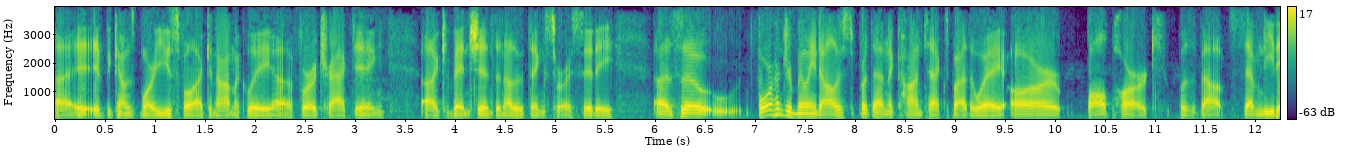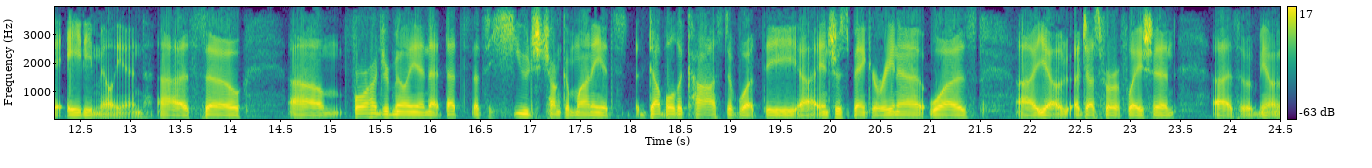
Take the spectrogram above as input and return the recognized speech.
uh, it, it, becomes more useful economically uh, for attracting uh, conventions and other things to our city. Uh, so, $400 million, to put that into context, by the way, our ballpark was about 70 to 80 million. Uh, so, um, 400 million that that's that's a huge chunk of money. It's double the cost of what the uh, INTRUST Bank Arena was. Uh, you know, adjust for inflation. Uh, so you know,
